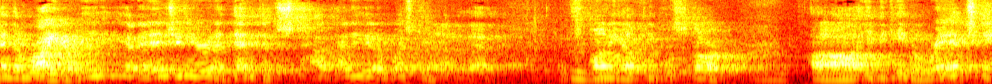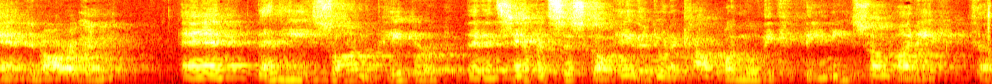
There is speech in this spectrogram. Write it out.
and the writer. You got an engineer and a dentist. How, how do you get a western out of that? It's funny how people start. Uh, he became a ranch hand in Oregon, and then he saw in the paper that in San Francisco, hey, they're doing a cowboy movie. They need somebody to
